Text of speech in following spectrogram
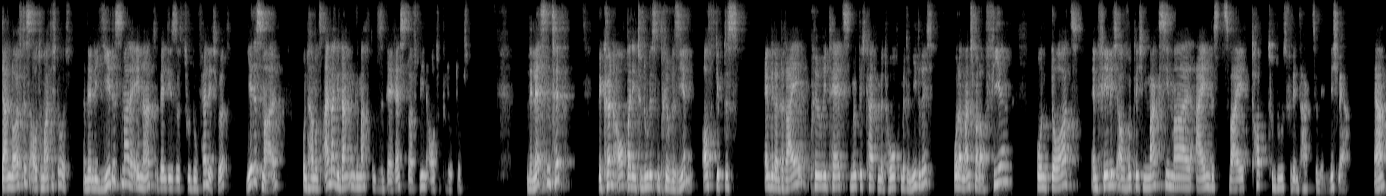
dann läuft es automatisch durch. Dann werden wir jedes Mal erinnert, wenn dieses To-Do fällig wird, jedes Mal und haben uns einmal Gedanken gemacht und der Rest läuft wie ein Autopilot durch. Und den letzten Tipp, wir können auch bei den To-Do-Listen priorisieren. Oft gibt es entweder drei Prioritätsmöglichkeiten mit hoch, mittel, niedrig oder manchmal auch vier. Und dort empfehle ich auch wirklich maximal ein bis zwei Top-To-Dos für den Tag zu nehmen, nicht mehr. Ja.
